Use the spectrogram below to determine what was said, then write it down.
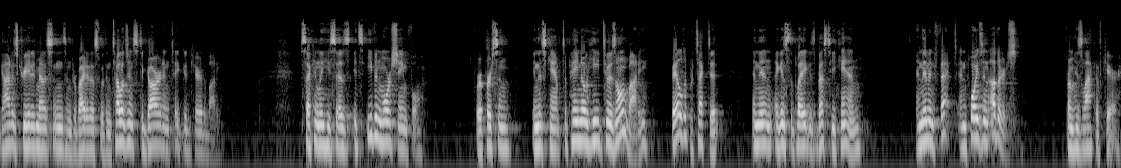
God has created medicines and provided us with intelligence to guard and take good care of the body. Secondly, he says it's even more shameful for a person in this camp to pay no heed to his own body, fail to protect it, and then against the plague as best he can, and then infect and poison others from his lack of care.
